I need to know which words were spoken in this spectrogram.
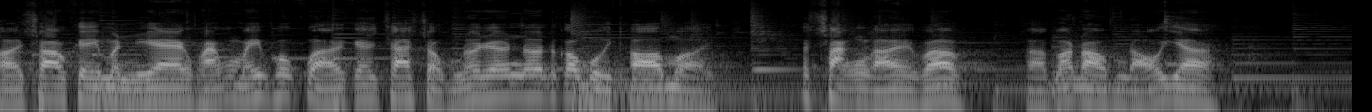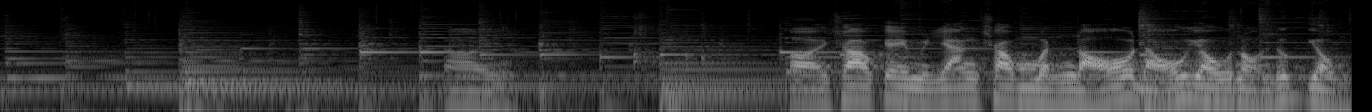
Rồi sau khi mình rang khoảng mấy phút rồi, cái sát sùng nó nó có mùi thơm rồi, nó săn lại, phải không? Rồi bắt đầu mình đổ ra rồi. Rồi, sau khi mình rang xong, mình đổ đổ vô nồi nước dùng.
